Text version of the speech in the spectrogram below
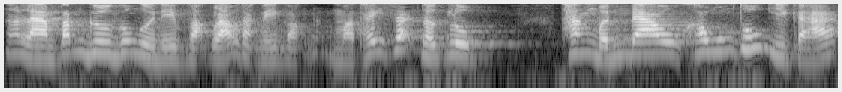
Nó làm tấm gương của người niệm phật, lão thật niệm phật mà thấy xác thực luôn thân bệnh đau không uống thuốc gì cả.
